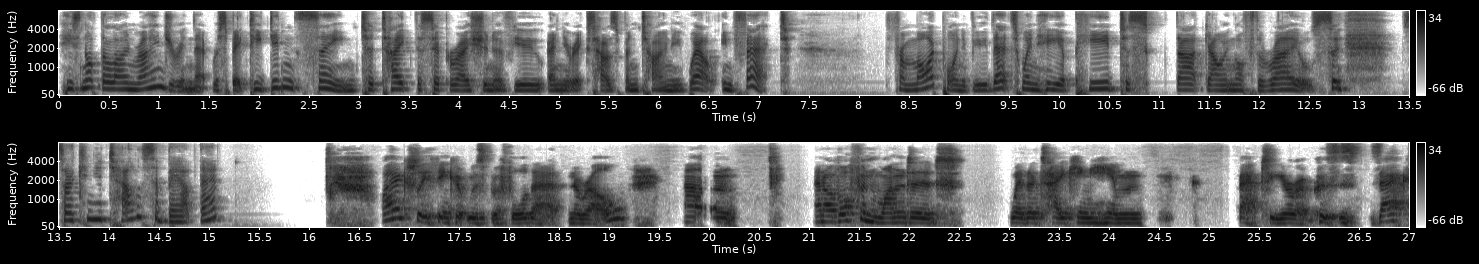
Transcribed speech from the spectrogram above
he's not the lone ranger in that respect. He didn't seem to take the separation of you and your ex-husband Tony well. In fact, from my point of view, that's when he appeared to start going off the rails. So, so can you tell us about that? I actually think it was before that, Narelle. Um, and I've often wondered whether taking him back to Europe, because Zac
